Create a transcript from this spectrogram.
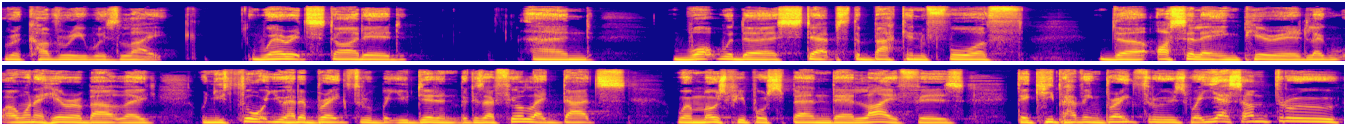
recovery was like, where it started, and what were the steps, the back and forth the oscillating period. Like i want to hear about like when you thought you had a breakthrough but you didn't because i feel like that's where most people spend their life is they keep having breakthroughs where yes i'm through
